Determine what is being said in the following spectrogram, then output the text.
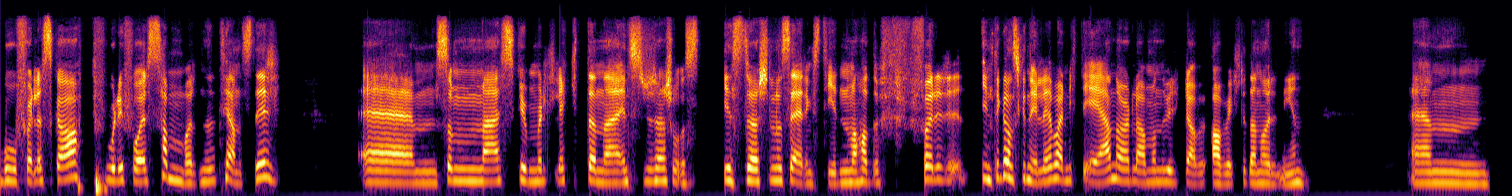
bofellesskap, hvor de får samordnede tjenester, um, som er skummelt likt denne institusjonaliseringstiden man hadde for inntil ganske nylig, bare 91 år, da man virkelig avviklet den ordningen. Um,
